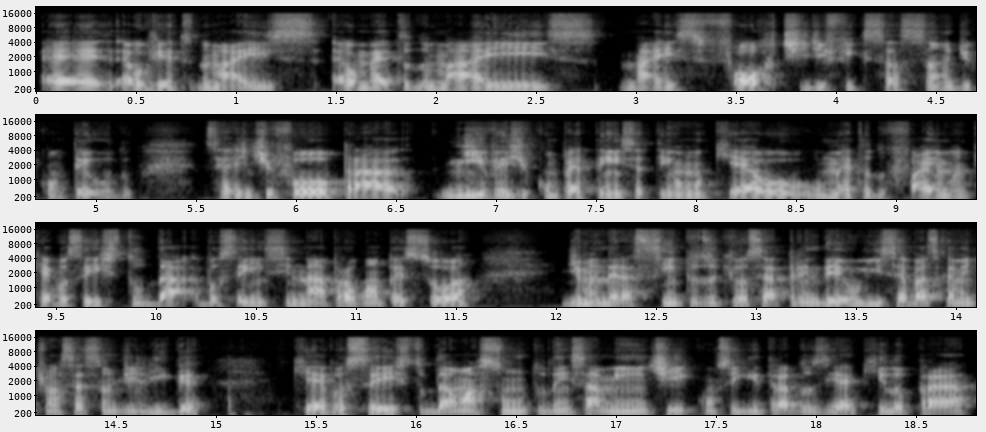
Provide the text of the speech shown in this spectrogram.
é, é, o jeito mais, é o método mais, mais forte de fixação de conteúdo. Se a gente for para níveis de competência, tem um que é o, o, método Feynman, que é você estudar, você ensinar para alguma pessoa de maneira simples o que você aprendeu. Isso é basicamente uma sessão de liga, que é você estudar um assunto densamente e conseguir traduzir aquilo para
